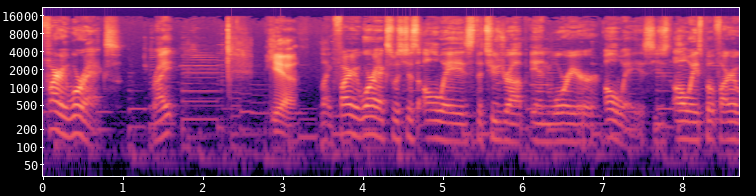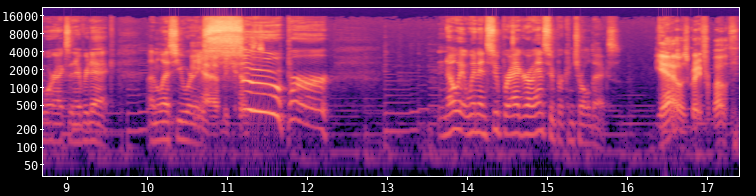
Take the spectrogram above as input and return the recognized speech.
Fiery War Axe, right? Yeah. Like Fiery War Axe was just always the two drop in Warrior, always. You just always put Fiery War Axe in every deck, unless you were a Yeah, because- super. No, it went in super aggro and super control decks. Yeah, it was great for both.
